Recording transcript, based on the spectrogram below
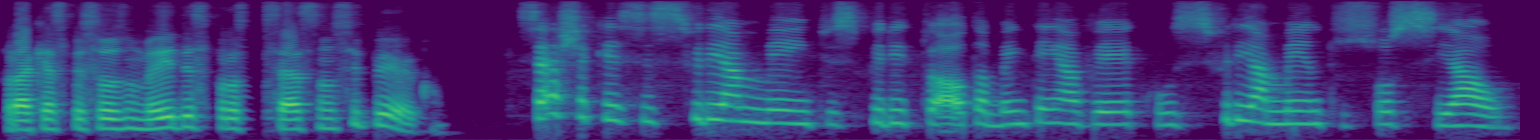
para que as pessoas no meio desse processo não se percam. Você acha que esse esfriamento espiritual também tem a ver com o esfriamento social?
